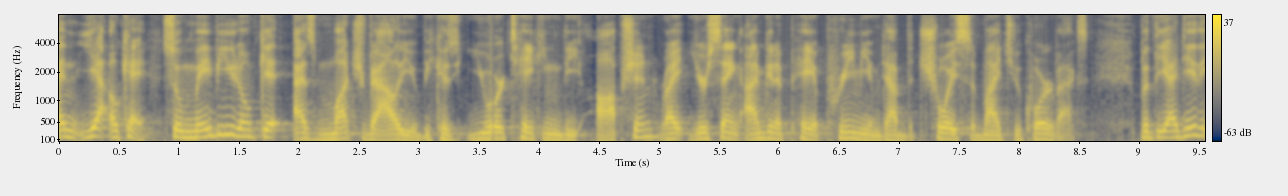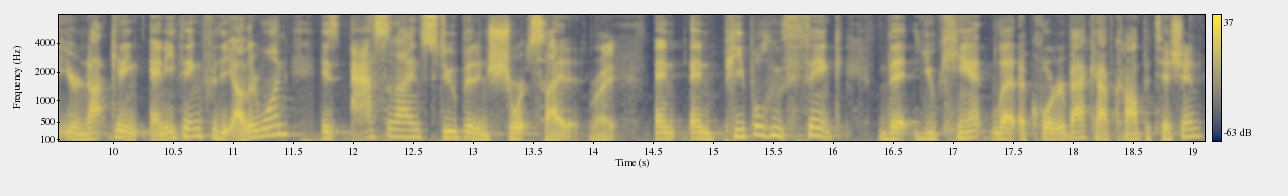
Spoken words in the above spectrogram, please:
And yeah, okay. So maybe you don't get as much value because you're taking the option, right? You're saying I'm going to pay a premium to have the choice of my two quarterbacks. But the idea that you're not getting anything for the other one is asinine, stupid, and short-sighted. Right. And and people who think that you can't let a quarterback have competition,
